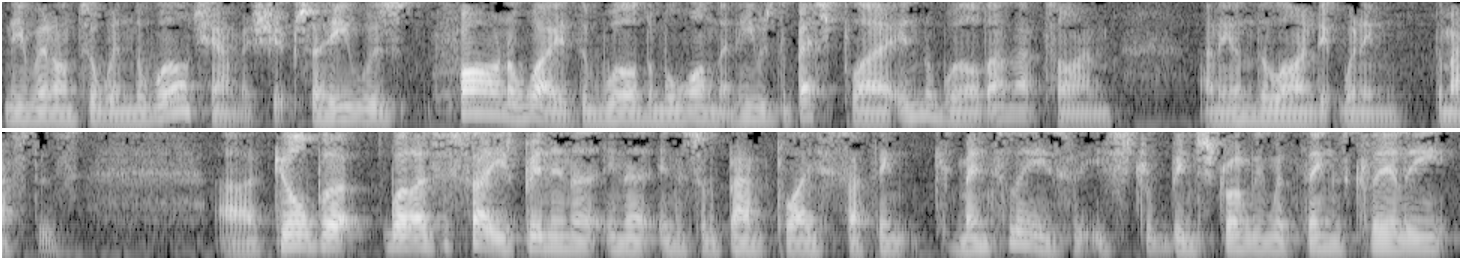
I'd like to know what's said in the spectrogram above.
and he went on to win the World Championship. So he was far and away the world number one. Then he was the best player in the world at that time, and he underlined it winning the Masters. Uh, Gilbert, well, as I say, he's been in a, in a in a sort of bad place. I think mentally, he's, he's been struggling with things. Clearly,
